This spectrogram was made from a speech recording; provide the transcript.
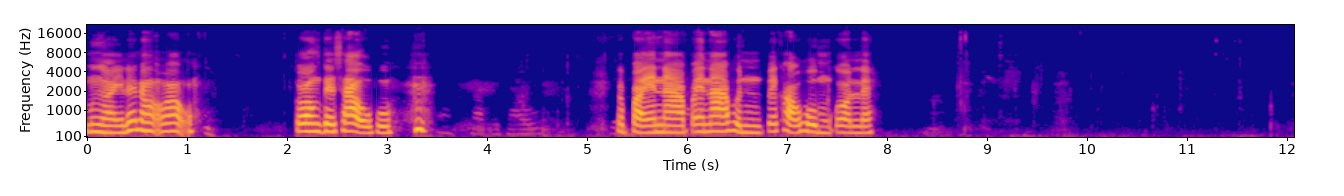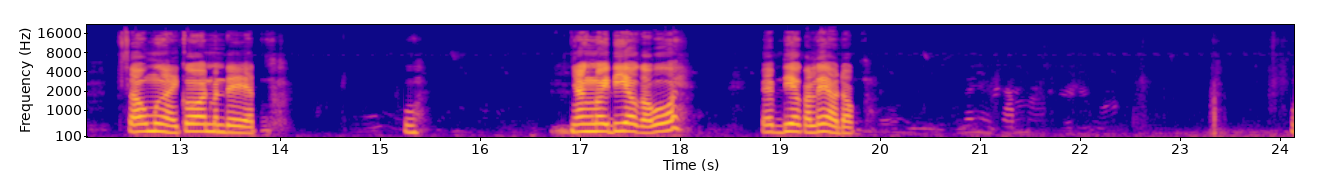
เมื่อยเลยเนาะว้าวกองแต่เศร้าผู้ ก็ไปนาไปหน้าเพิ่นไปเขาห่มก่อนเลยเศร้าเมื่อยก่อนมันแดดยังน้อยเดียวก็โอ้ยแป๊บเดียวก็แล้วดอกอ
